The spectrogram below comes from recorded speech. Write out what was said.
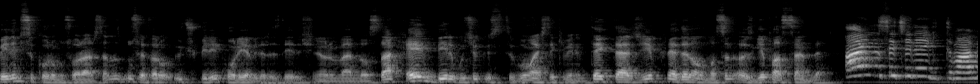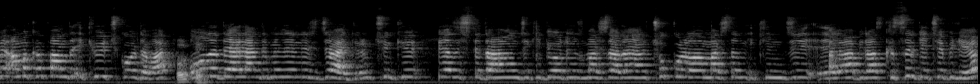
Benim skorumu sorarsanız bu sefer o 3-1'i koruyabiliriz diye düşünüyorum ben dostlar. Ev 1.5 üstü bu maçtaki benim tek tercihim. Neden olmasın Özge pas sende. Aynı seçeneğe gittim abi ama kafamda 2-3 gol de var. Okey. Onu da değerlendirmelerini rica ediyorum. Çünkü biraz işte daha önceki gördüğümüz maçlardan yani çok gol olan maçların ikinci e, ayağı biraz kısır geçebiliyor.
